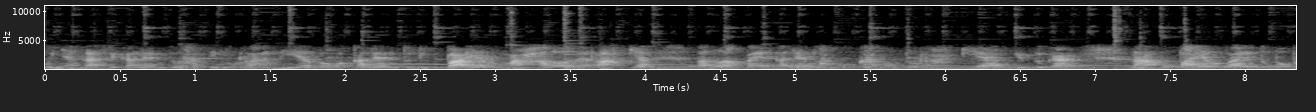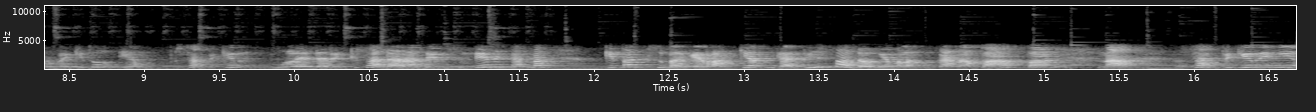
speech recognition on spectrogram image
punya nggak sih kalian itu hati nurani ya bahwa kalian itu dibayar mahal oleh rakyat? Lalu apa yang kalian lakukan untuk rakyat gitu kan? Nah upaya-upaya untuk memperbaiki itu yang saya pikir mulai dari kesadaran diri sendiri. Karena kita sebagai rakyat nggak bisa dong yang melakukan apa-apa nah saya pikir ini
